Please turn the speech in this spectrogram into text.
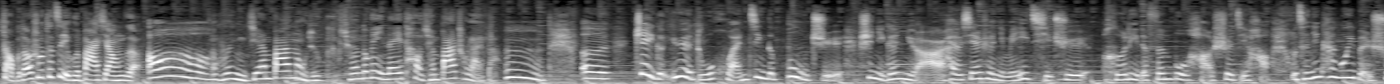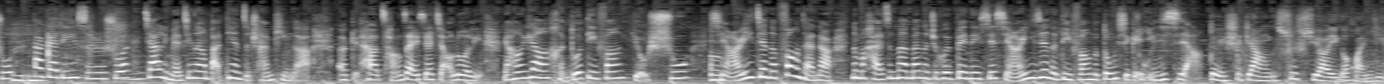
找不到书，他自己会扒箱子。哦，我说你既然扒，那我就全都给你那一套全扒出来吧。嗯，呃，这个阅读环境的布置是你跟女儿还有先生你们一起去合理的分布好、设计好。我曾经看过一本书，大概的意思是说，家里面尽量把电子产品啊，呃，给它藏在一些角落里，然后让很多地方有书显而易见的放在那儿，那么孩子慢慢。的就会被那些显而易见的地方的东西给影响。对，是这样的，是需要一个环境。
